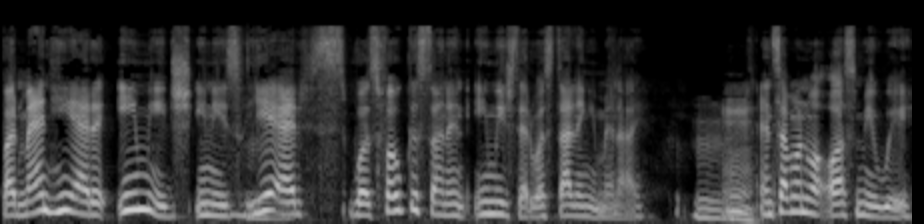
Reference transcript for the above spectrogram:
But man, he had an image in his, mm. he had, was focused on an image that was telling him a lie. Mm. Mm. And someone will ask me, where?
